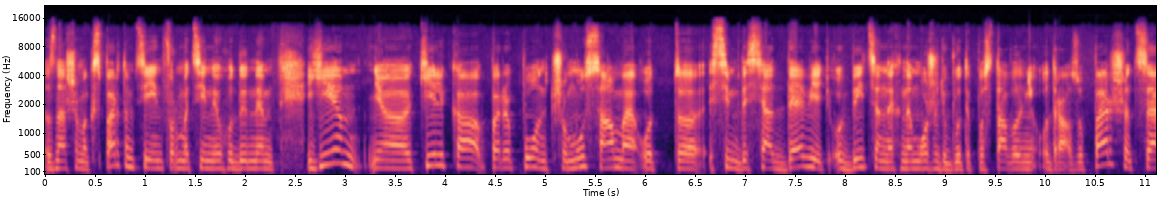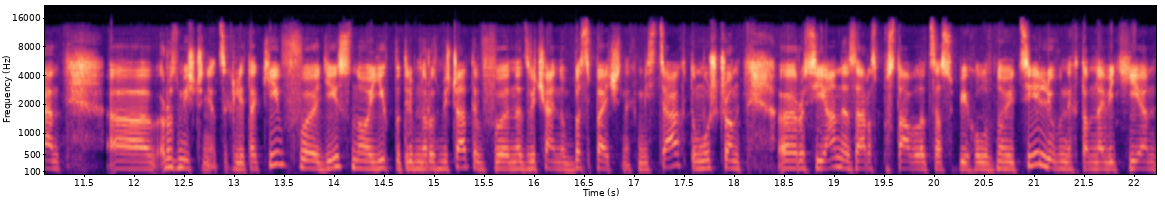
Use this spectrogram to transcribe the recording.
з нашим експертом цієї інформаційної години, є е, кілька перепон, чому саме от е, 79 обіцяних не можуть бути поставлені одразу. Перше це е, розміщення цих літаків. Дійсно, їх потрібно розміщати в надзвичайно безпечних місцях, тому що е, росіяни зараз поставили це собі головною ціллю. В них там навіть є,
